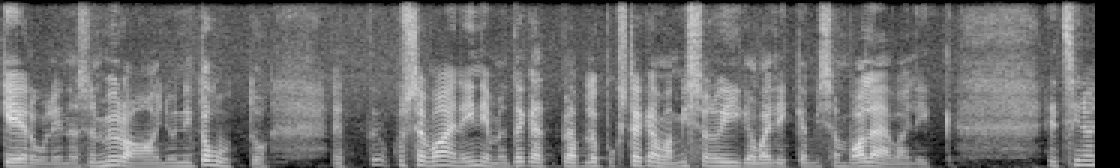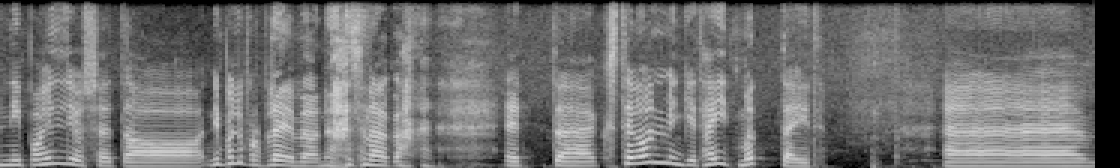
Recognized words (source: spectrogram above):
keeruline, see müra on ju nii tohutu. et kus see vaene inimene tegelikult peab lõpuks tegema, mis on õige valik ja mis on vale valik et siin on nii palju seda, nii palju probleeme on ühesõnaga. et äh, kas teil on mingeid häid mõtteid äh,?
